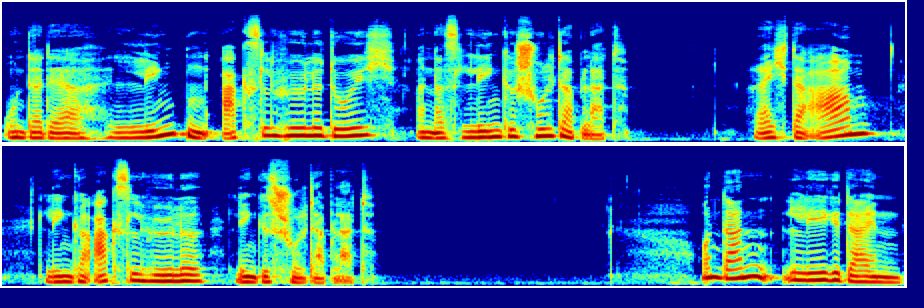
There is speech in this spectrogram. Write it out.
unter der linken Achselhöhle durch an das linke Schulterblatt. Rechter Arm, linke Achselhöhle, linkes Schulterblatt. Und dann lege deinen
